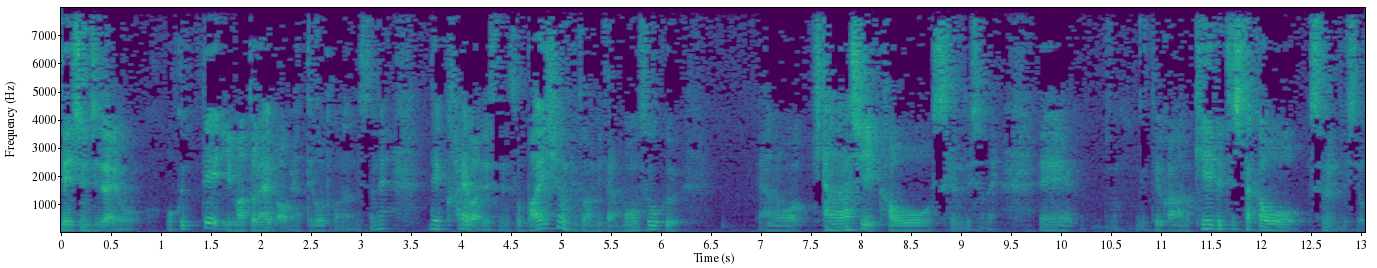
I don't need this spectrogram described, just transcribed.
青春時代を送って今ドライバーをやってる男なんですよね。で、彼はですね、そう、売春婦とか見たらものすごく、あの、汚らしい顔をするんですよね。えーというか、あの、軽蔑した顔をするんですよ。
